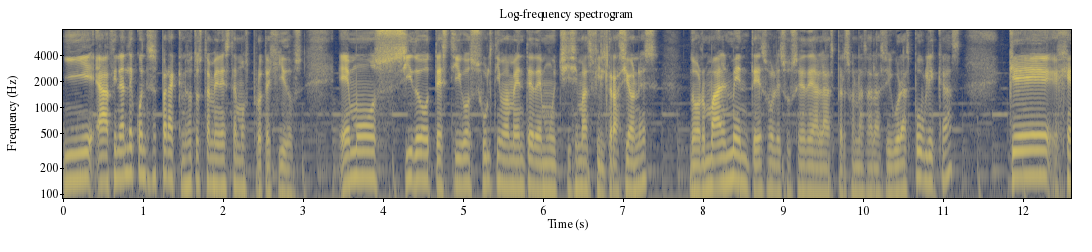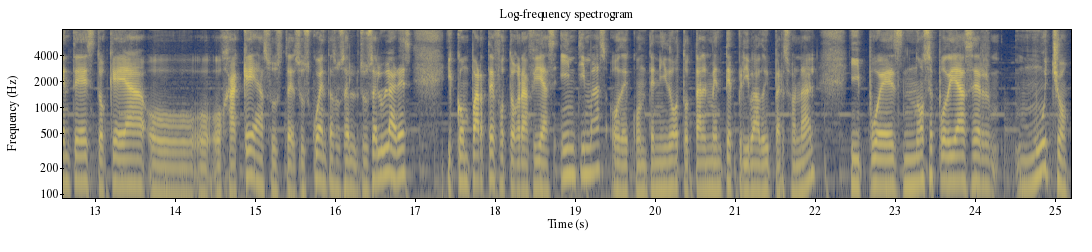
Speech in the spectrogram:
y a final de cuentas es para que nosotros también estemos protegidos. Hemos sido testigos últimamente de muchísimas filtraciones Normalmente eso le sucede a las personas, a las figuras públicas, que gente estoquea o, hackea sus, sus cuentas, sus, sus, celulares y comparte fotografías íntimas o de contenido totalmente privado y personal. Y pues no se podía hacer mucho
